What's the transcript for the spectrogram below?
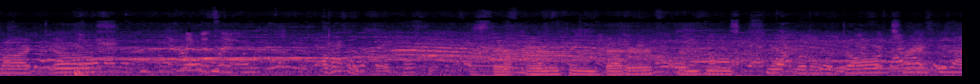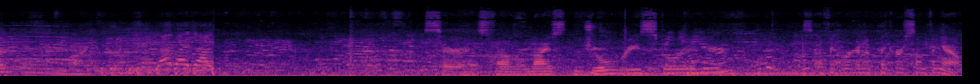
my gosh. Is there anything better than these cute little dogs right here? Oh. Sarah has found a nice jewelry store here. So I think we're gonna pick her something out.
